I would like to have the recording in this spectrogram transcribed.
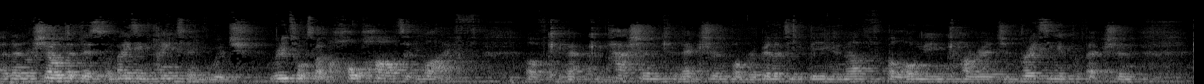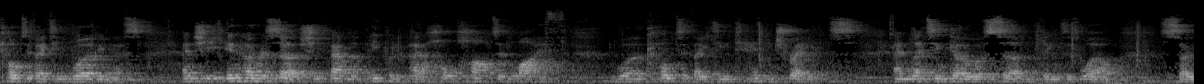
and then Rochelle did this amazing painting which really talks about the wholehearted life of connect, compassion, connection, vulnerability, being enough, belonging, courage, embracing imperfection, cultivating worthiness. And she, in her research, she found that people who had a wholehearted life were cultivating 10 traits and letting go of certain things as well. So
